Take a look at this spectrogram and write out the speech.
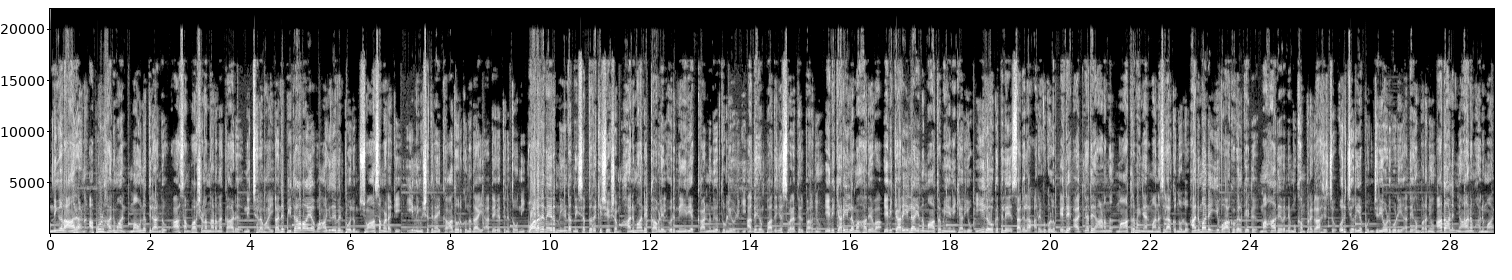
നിങ്ങൾ ആരാണ്? അപ്പോൾ ഹനുമാൻ മൗനത്തിലാണ്ടു. ആ സംഭാഷണം നടന്ന കാട് നിശ്ചലമായി. തന്റെ പിതാവായ വായുദേവൻ പോലും ശ്വാസമടക്കി ഈ നിമിഷത്തിനായി കാതോർക്കുന്നതായി അദ്ദേഹത്തിന് തോന്നി. വളരെ നേരം നീണ്ട നിശബ്ദതയ്ക്ക് ശേഷം ഹനുമാന്റെ കവളിൽ ഒരു നേരിയ കണ്ണുനീർ തുള്ളി ഒഴുകി. അദ്ദേഹം പതിഞ്ഞ സ്വരത്തിൽ പറഞ്ഞു എനിക്കറിയില്ല മഹാദേവ എനിക്കറിയില്ല എന്ന് മാത്രമേ എനിക്കറിയൂ. ഈ ലോകത്തിലെ സകല അറിവുകളും എന്റെ അജ്ഞതയാണെന്ന് മാത്രമേ ഞാൻ മനസ്സിലാക്കുന്നുള്ളൂ. ഹനുമാന്റെ ഈ വാക്കുകൾ കേട്ട് മഹാദേവന്റെ മുഖം പ്രകാശിച്ചു. ഒരു ചെറിയ പുഞ്ചിരിയോടുകൂടി അദ്ദേഹം പറഞ്ഞു അതാണ് ജ്ഞാനം ഹനുമാൻ.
